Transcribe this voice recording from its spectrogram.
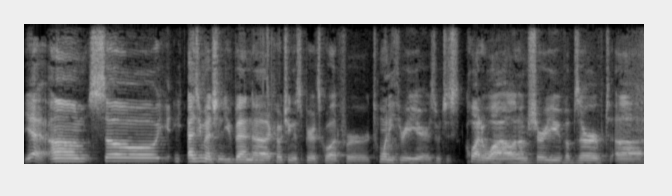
Yeah. Um. So, as you mentioned, you've been uh, coaching the Spirit Squad for 23 years, which is quite a while, and I'm sure you've observed uh,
